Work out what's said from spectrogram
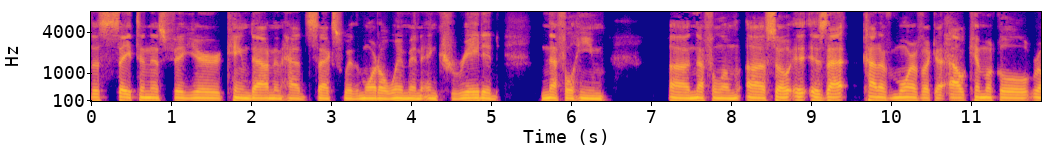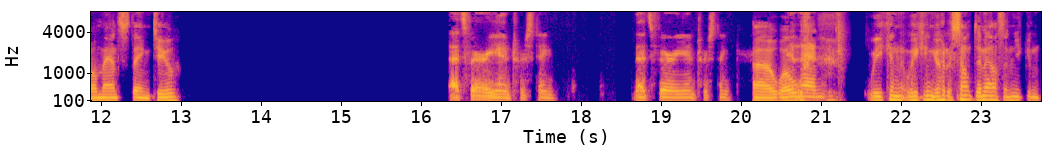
the Satanist figure came down and had sex with mortal women and created Nephilim, uh, Nephilim. Uh, so i- is that kind of more of like an alchemical romance thing too? that's very interesting that's very interesting Uh, well, and then we can we can go to something else and you can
